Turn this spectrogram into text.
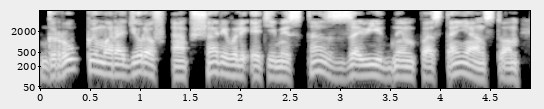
группы мародеров обшаривали эти места с завидным постоянством –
